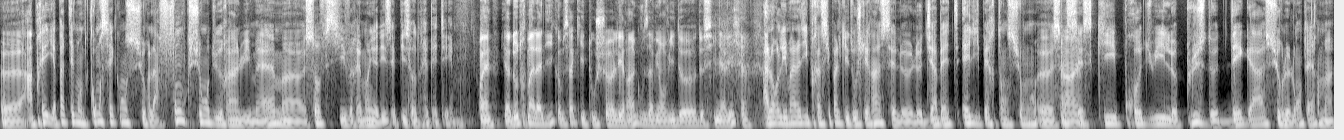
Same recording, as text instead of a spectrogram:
Après, il n'y a pas tellement de conséquences sur la fonction du rein lui-même, sauf si vraiment il y a des épisodes répétés. Ouais. Il y a d'autres maladies comme ça qui touchent les reins que vous avez envie de, signaler? Alors les maladies principales qui touchent les reins, c'est le, diabète et l'hypertension. ça, ah c'est ce qui produit le plus de dégâts sur le long terme.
